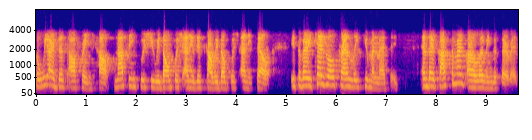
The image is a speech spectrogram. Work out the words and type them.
So we are just offering help, nothing pushy. We don't push any discount. We don't push any sale. It's a very casual, friendly, human message. And their customers are loving the service.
